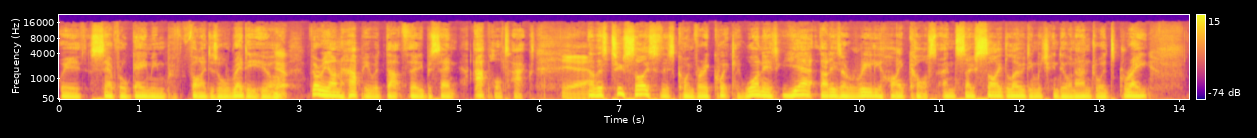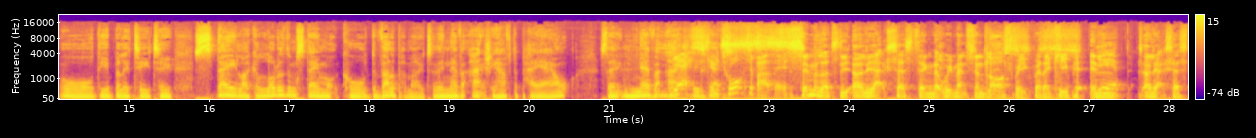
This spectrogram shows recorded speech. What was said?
with several gaming providers already who are Yeah. very unhappy with that thirty percent Apple tax. Yeah. Now, there's two sides to this coin very quickly. One is, yeah, that is a really high cost. And so side loading, which you can do on Android's great. Or the ability to stay, like a lot of them stay in what called developer mode. So they never actually have to pay out. So it never actually Yes, we talked about this. Similar to the early access thing that we mentioned last week, where they keep it in Yeah. early access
